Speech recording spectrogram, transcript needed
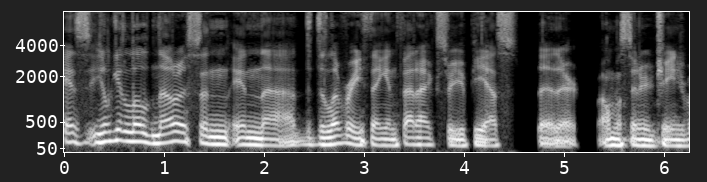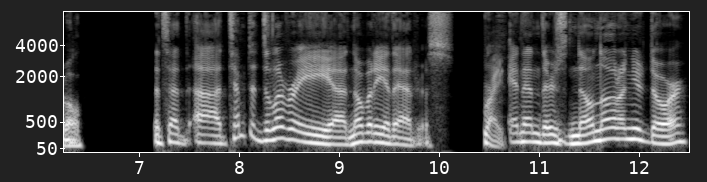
is you'll get a little notice in in uh, the delivery thing in FedEx or UPS. They're, they're almost interchangeable. That said, uh, attempted delivery, uh, nobody at the address. Right. And then there's no note on your door.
